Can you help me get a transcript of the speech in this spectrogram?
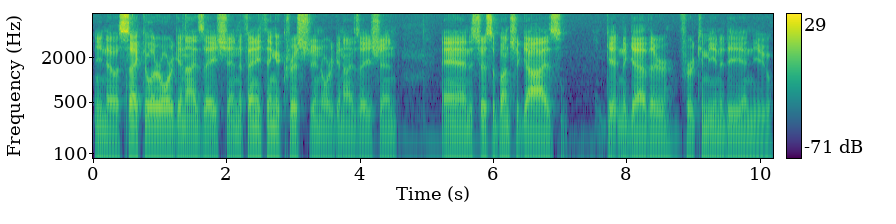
you know, a secular organization, if anything, a Christian organization. And it's just a bunch of guys getting together for a community and you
